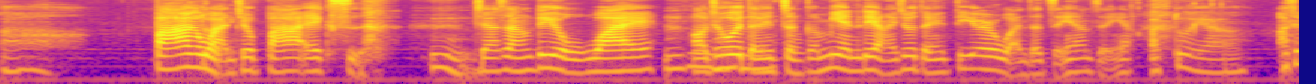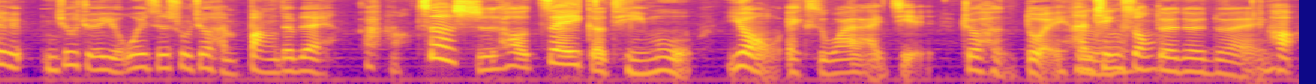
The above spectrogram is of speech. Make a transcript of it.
啊，八个碗就八 x，嗯，加上六 y，好，就会等于整个面量，也就等于第二碗的怎样怎样啊？对呀，而且你就觉得有未知数就很棒，对不对？啊，这时候这个题目。用 x y 来解就很对，很轻松。对对对，好，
